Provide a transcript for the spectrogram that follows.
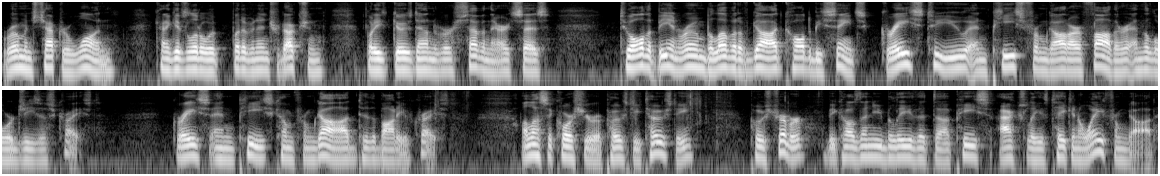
Romans chapter 1 kind of gives a little bit of an introduction, but he goes down to verse 7 there. It says, To all that be in Rome, beloved of God, called to be saints, grace to you and peace from God our Father and the Lord Jesus Christ. Grace and peace come from God to the body of Christ. Unless, of course, you're a posty toasty, post tribber, because then you believe that uh, peace actually is taken away from God.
